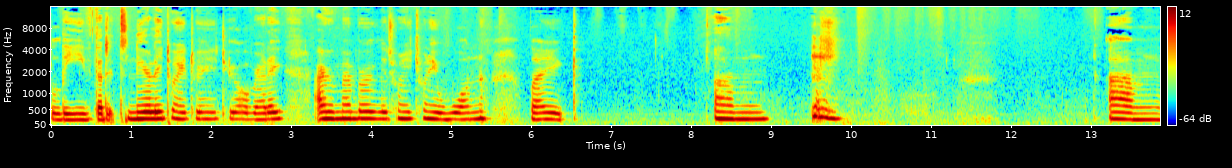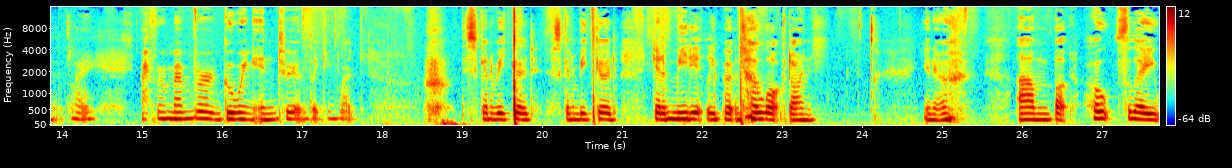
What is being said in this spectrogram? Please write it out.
believe that it's nearly 2022 already. I remember the 2021 like um um like I remember going into it and thinking like this is gonna be good. This is gonna be good. Get immediately put into lockdown. You know. Um but hopefully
